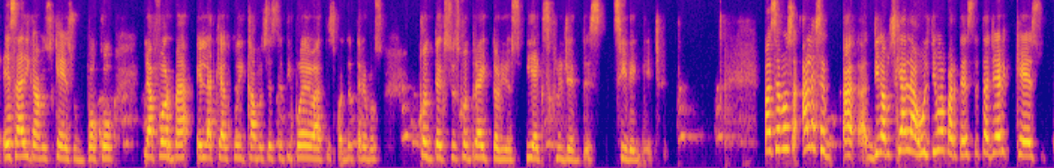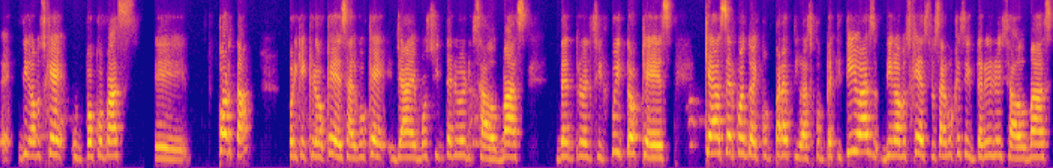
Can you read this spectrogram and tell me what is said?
Esa digamos que es un poco la forma en la que adjudicamos este tipo de debates cuando tenemos contextos contradictorios y excluyentes sin engagement. Pasemos a la, digamos que a la última parte de este taller, que es, eh, digamos que un poco más eh, corta, porque creo que es algo que ya hemos interiorizado más dentro del circuito, que es qué hacer cuando hay comparativas competitivas. Digamos que esto es algo que se ha interiorizado más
